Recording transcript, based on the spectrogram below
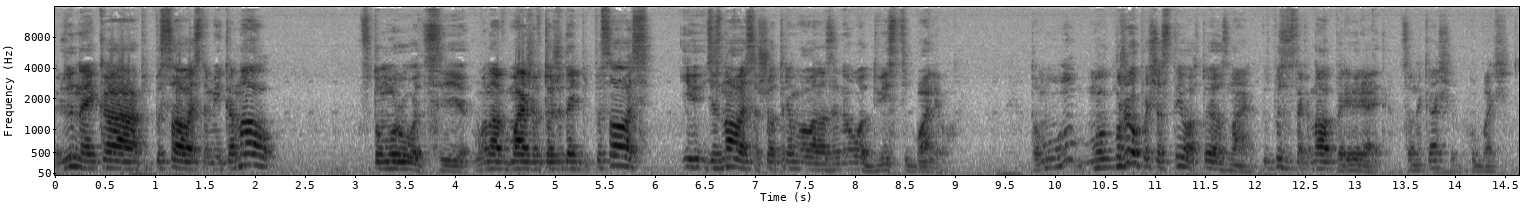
Людина, яка підписалась на мій канал в тому році, вона майже в той же день підписалась і дізналася, що отримала на ЗНО 200 балів. Тому, ну, можливо, пощастило, хто його знає. Підписуйтесь на канал, перевіряйте. Все найкраще, побачите.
